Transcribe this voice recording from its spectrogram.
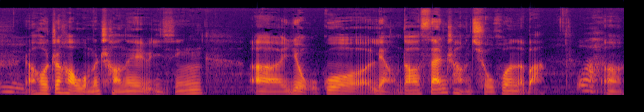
嗯。然后正好我们场内已经。呃，有过两到三场求婚了吧？哇，嗯，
